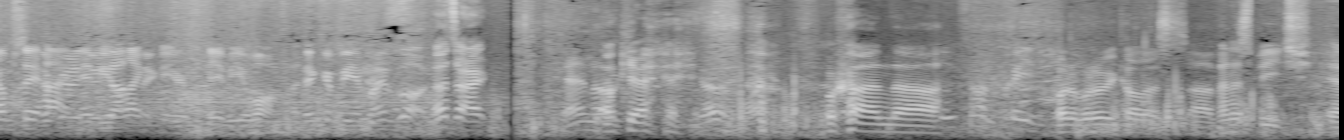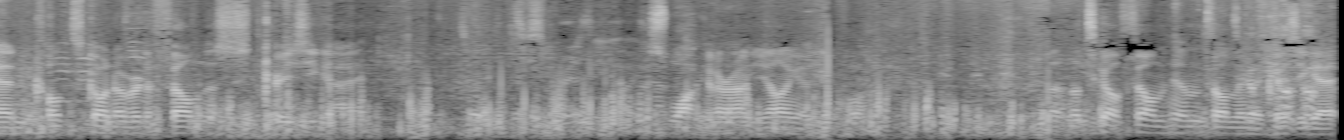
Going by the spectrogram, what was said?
Come say hi. gonna Maybe do you like me, or maybe you won't. But They could be in my vlog. that's all right. Yeah, no. Okay. We're on uh, what, what do we call this? Uh, Venice Beach, and Colt's going over to film this crazy guy. Just walking around yelling at people. Let- Let's go film him filming the crazy guy.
